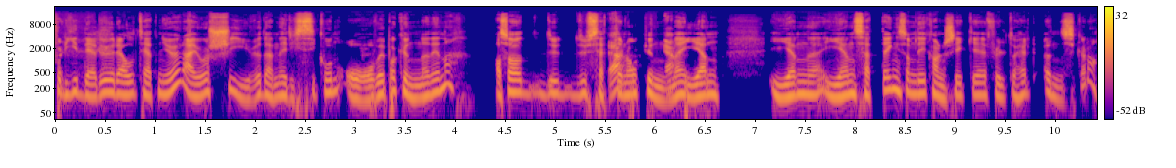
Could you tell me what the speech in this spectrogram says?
Fordi det du i realiteten gjør, er jo å skyve denne risikoen over på kundene dine. Altså, du, du setter ja, nå kundene ja. i, en, i, en, i, en, setting som de kanskje ikke fullt og helt ønsker, da.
